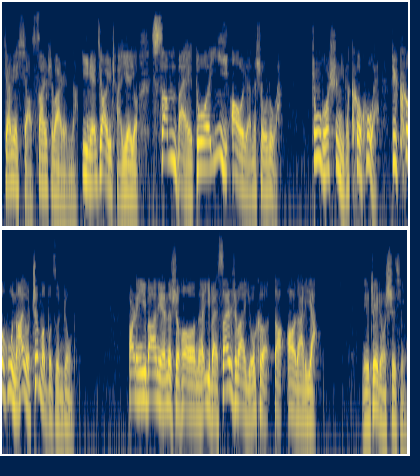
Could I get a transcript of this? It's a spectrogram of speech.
将近小三十万人呐，一年教育产业有三百多亿澳元的收入啊。中国是你的客户哎，对客户哪有这么不尊重的？二零一八年的时候呢，一百三十万游客到澳大利亚，你这种事情，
